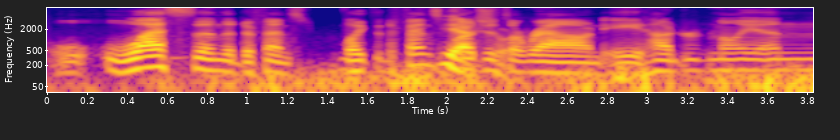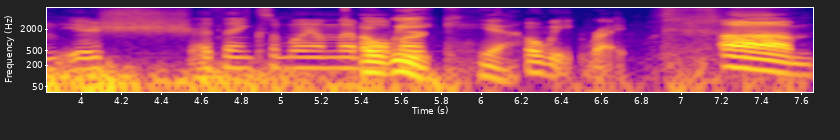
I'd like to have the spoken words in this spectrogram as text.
less than the defense like the defense Yeah, budget's sure. around 800 million ish, I think, something on that A ballpark. week, yeah. A week, right. Um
